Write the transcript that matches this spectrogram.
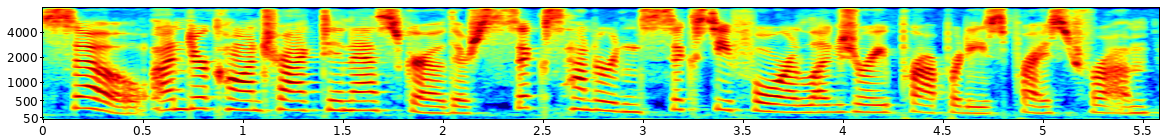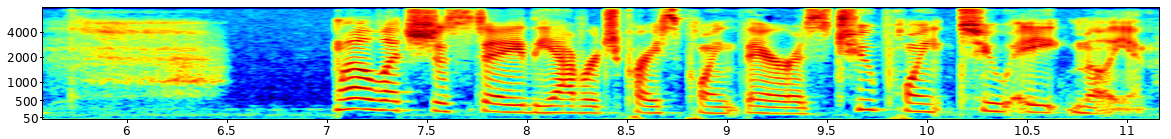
So, under contract in escrow, there's 664 luxury properties priced from well, let's just say the average price point there is 2.28 million,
